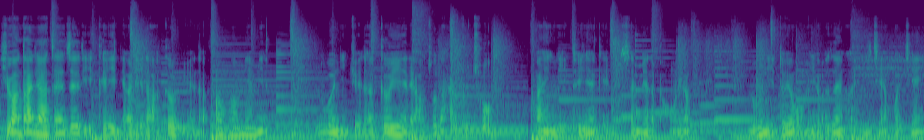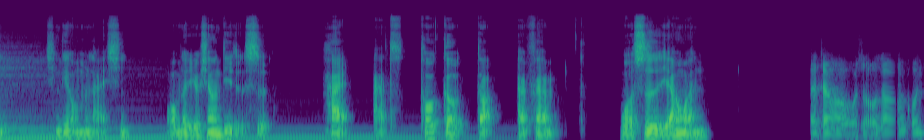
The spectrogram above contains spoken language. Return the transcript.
希望大家在这里可以了解到 Go 语言的方方面面。如果你觉得《Go 夜聊》做得还不错，欢迎你推荐给你身边的朋友。如果你对我们有任何意见或建议，请给我们来信。我们的邮箱地址是 hi at togo dot fm。我是杨文。大家好，我是欧长坤。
